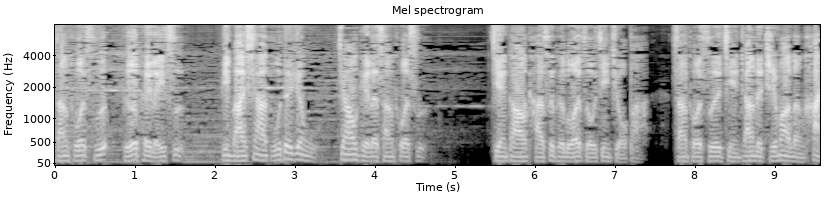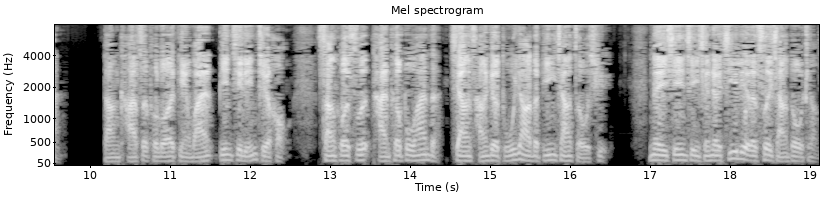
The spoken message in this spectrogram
桑托斯·德佩雷斯，并把下毒的任务交给了桑托斯。见到卡斯特罗走进酒吧，桑托斯紧张的直冒冷汗。当卡斯特罗点完冰淇淋之后，桑托斯忐忑不安地向藏着毒药的冰箱走去，内心进行着激烈的思想斗争。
